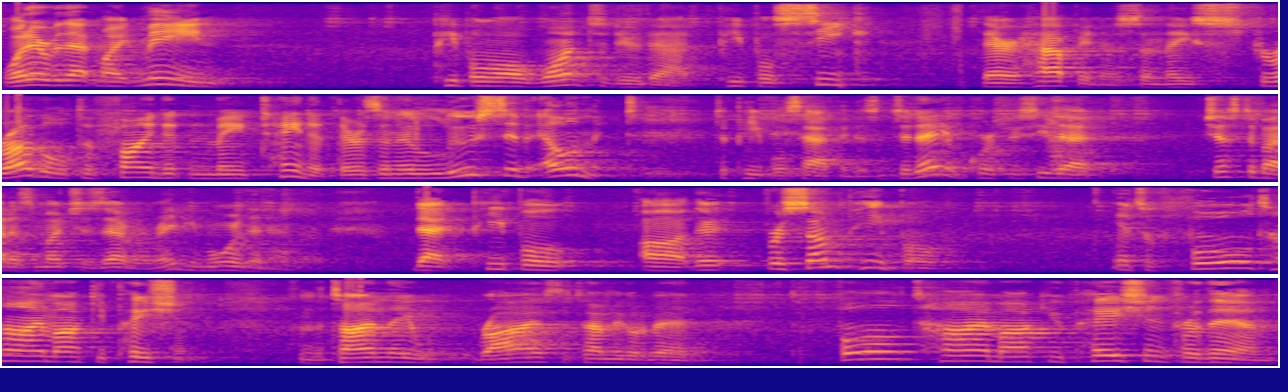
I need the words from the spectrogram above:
whatever that might mean, people all want to do that. People seek their happiness and they struggle to find it and maintain it. There's an elusive element to people's happiness. And today, of course, we see that just about as much as ever, maybe more than ever. That people, uh, for some people, It's a full time occupation from the time they rise to the time they go to bed. A full time occupation for them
